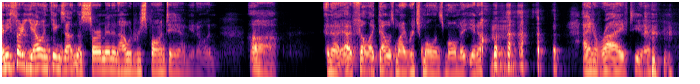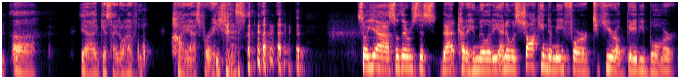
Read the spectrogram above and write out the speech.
And he started yelling things out in the sermon, and I would respond to him, you know, and uh, and I, I felt like that was my Rich Mullins moment, you know. Mm. I had arrived, you know. uh, yeah, I guess I don't have high aspirations. so yeah, so there was this that kind of humility, and it was shocking to me for to hear a baby boomer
